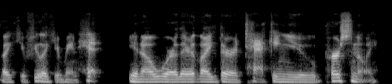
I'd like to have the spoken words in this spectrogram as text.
like you feel like you're being hit, you know, where they're like they're attacking you personally.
